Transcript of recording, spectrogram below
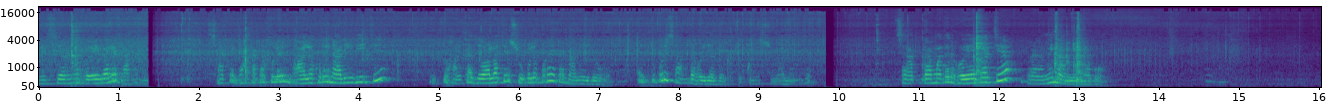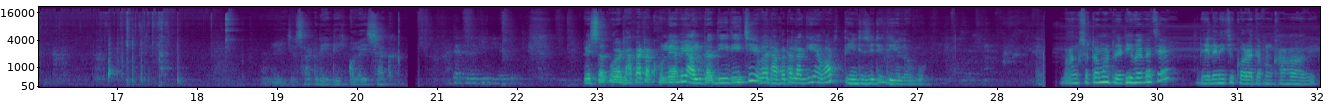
মিশিয়ে হয়ে গেলে ঢাকা সাথে ঢাকাটা খুলে ভালো করে নাড়িয়ে দিয়েছি। একটু হালকা জল আছে শুকনো পরে এটা নামিয়ে দেবো। একটু করে শাকটা হয়ে যাবে, একটুখানি সময় লাগবে। শাকটা আমাদের হয়ে গেছে, এবার আমি নামিয়ে নেব এই যে শাক রেডি কলাই শাক। প্রেশার করে ঢাকাটা খুলে আমি আলুটা দিয়ে দিয়েছি এবার ঢাকাটা লাগিয়ে আবার তিনটে সিটি দিয়ে নেব। মাংসটা আমার রেডি হয়ে গেছে ঢেলে নিচ্ছি কড়াতে এখন খাওয়া হবে।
